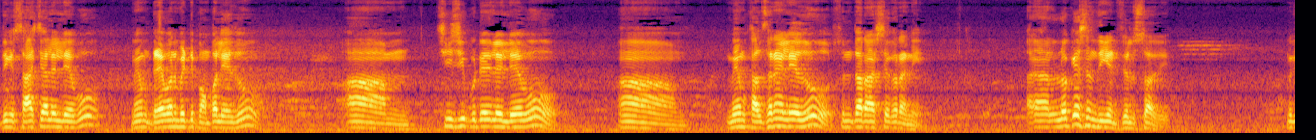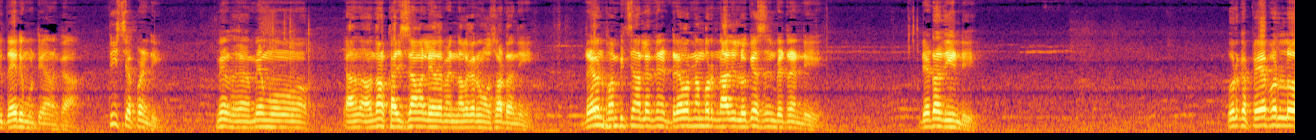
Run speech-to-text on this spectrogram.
దీనికి సాక్ష్యాలే లేవు మేము డ్రైవర్ని పెట్టి పంపలేదు సీసీ ఫుటేజ్లే లేవు మేము కలిసనే లేదు సునీత రాజశేఖర్ అని. లొకేషన్ దిగండి తెలుస్తుంది. మీకు ధైర్యం ఉంటే కనుక తీసి చెప్పండి. మేము మేము అందరం కలిసినామా లేదా మేము నలుగురం ఒకసాటని డ్రైవర్ని పంపించినా లేదంటే డ్రైవర్ నెంబర్ నాది లొకేషన్ పెట్టండి. డేటా తీయండి. ఊరిక పేపర్లో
